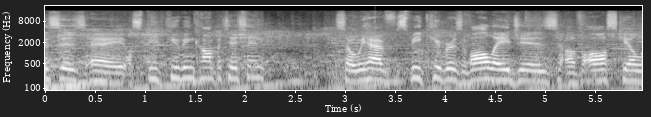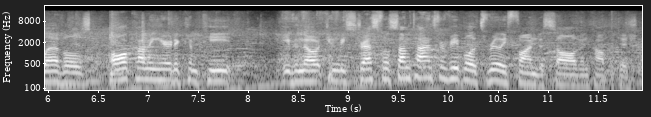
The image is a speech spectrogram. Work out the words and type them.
This is a speed cubing competition. So we have speed cubers of all ages, of all skill levels, all coming here to compete. Even though it can be stressful sometimes for people, it's really fun to solve in competition.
